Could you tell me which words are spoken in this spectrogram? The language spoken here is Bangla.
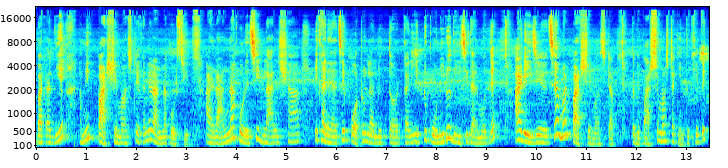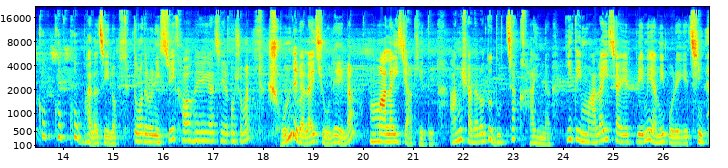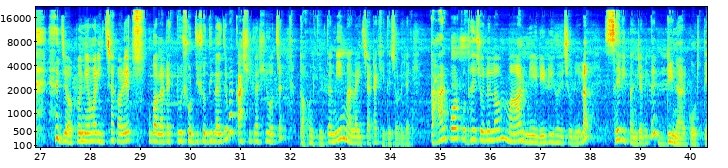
বাটা দিয়ে আমি পার্শে মাছটা এখানে রান্না করছি। আর রান্না করেছি লাল শাক, এখানে আছে পটল, আলুর তরকারি, একটু পনিরও দিয়েছি তার মধ্যে। আর এই যে হচ্ছে আমার পার্শে মাছটা। তবে পার্শে মাছটা কিন্তু খেতে খুব খুব খুব ভালো ছিল। তোমাদেরও নিশ্চয়ই খাওয়া হয়ে গেছে এরকম সময়। সন্ধেবেলায় চলে এলাম মালাই চা খেতে। আমি সাধারণত দুধ চা খাই না, কিন্তু এই মালাই চায়ের প্রেমে আমি পড়ে গেছি। যখনই আমার ইচ্ছা করে গলাটা একটু সর্দি সর্দি লাগছে বা কাশি কাশি হচ্ছে, তখন কিন্তু আমি এই মালাই চাটা খেতে চলে যাই। তারপর কোথায় চলে এলাম? মার মেয়ে রেডি হয়ে চলে এলাম সেরি পাঞ্জাবিতে ডিনার করতে।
